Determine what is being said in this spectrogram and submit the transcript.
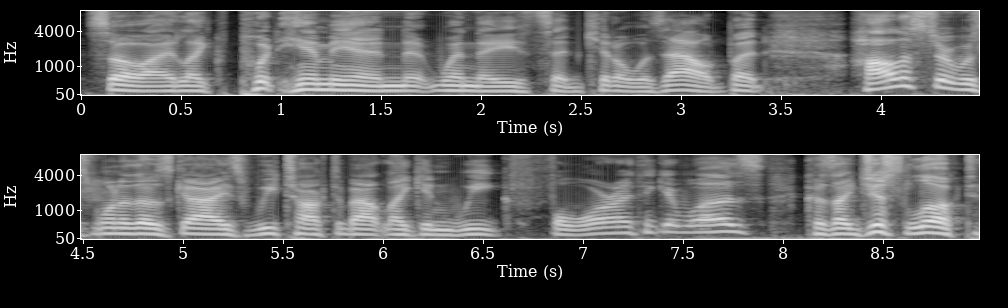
so I like put him in when they said Kittle was out. But Hollister was one of those guys we talked about like in week four, I think it was, because I just looked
